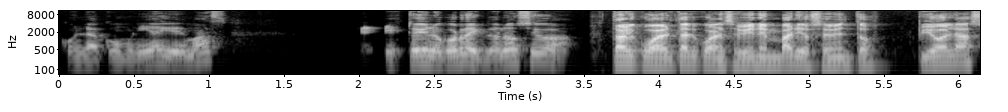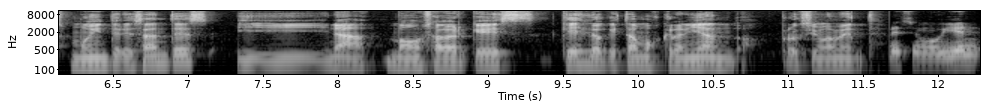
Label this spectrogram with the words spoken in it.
con la comunidad y demás. E, estoy en lo correcto, ¿no, Seba? Tal cual, tal cual. Se vienen varios eventos piolas muy interesantes y nada, vamos a ver qué es, qué es lo que estamos craneando próximamente. Parece muy bien.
